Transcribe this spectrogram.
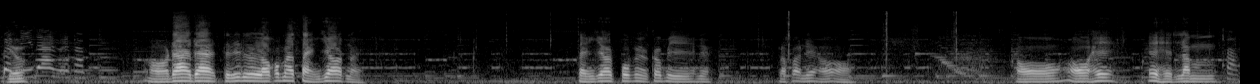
แบบเดี๋ยวนี้ได้ไหมครับอ๋อได้ได้ทีนี้เราก็มาแต่งยอดหน่อย แต่งยอดปุ๊บมันก็มีเนี่ยแล้วก็อันนี้เอาออก เอาเอาให้ให้เห็นลครับ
